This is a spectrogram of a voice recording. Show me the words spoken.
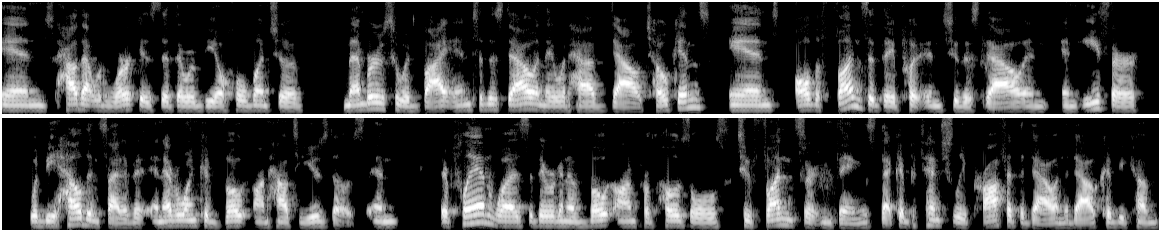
And how that would work is that there would be a whole bunch of members who would buy into this DAO and they would have DAO tokens and all the funds that they put into this DAO and, and Ether would be held inside of it and everyone could vote on how to use those. And their plan was that they were going to vote on proposals to fund certain things that could potentially profit the DAO and the DAO could become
